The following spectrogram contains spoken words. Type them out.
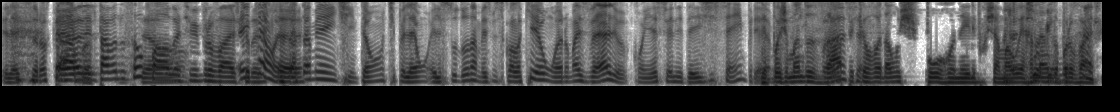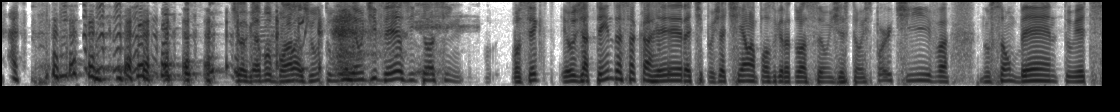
Ele é de Sorocaba. É, ele tava no São então... Paulo, eu tive pro Vasco, né? Então, é. exatamente. Então, tipo, ele, é um, ele estudou na mesma escola que eu, um ano mais velho. Conheço ele desde sempre. É Depois é manda o zap que eu vou dar um esporro nele por chamar o Hernando pro Vasco. Jogamos bola junto um milhão de vezes. Então, assim, você, eu já tendo essa carreira, tipo, eu já tinha uma pós-graduação em gestão esportiva, no São Bento, etc.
